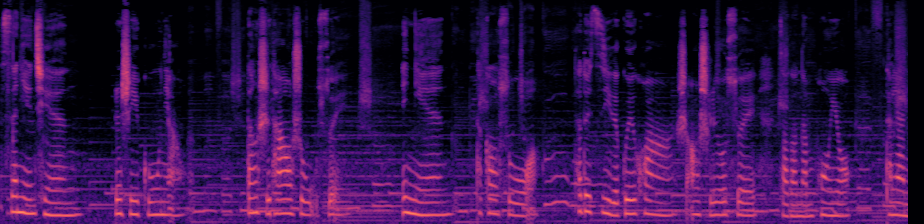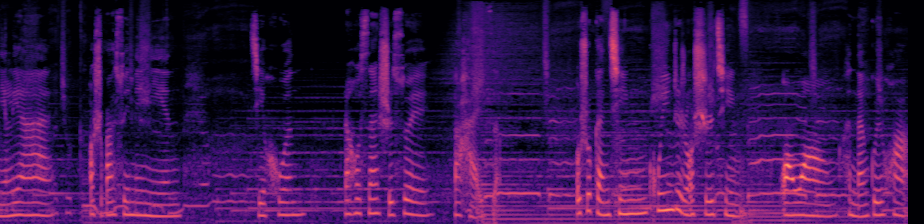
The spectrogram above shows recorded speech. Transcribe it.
三年前认识一姑娘，当时她二十五岁，一年她告诉我。她对自己的规划是二十六岁找到男朋友，谈两年恋爱，二十八岁那年结婚，然后三十岁要孩子。我说感情、婚姻这种事情，往往很难规划，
